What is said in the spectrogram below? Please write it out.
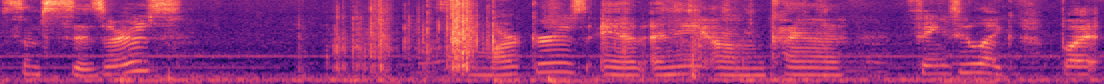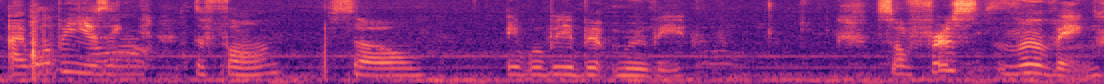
some scissors, some markers, and any um, kind of things you like. But I will be using the phone, so it will be a bit movie. So first, moving,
